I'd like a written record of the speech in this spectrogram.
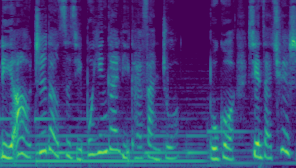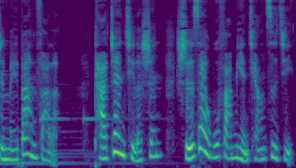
里奥知道自己不应该离开饭桌，不过现在确实没办法了。他站起了身，实在无法勉强自己。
